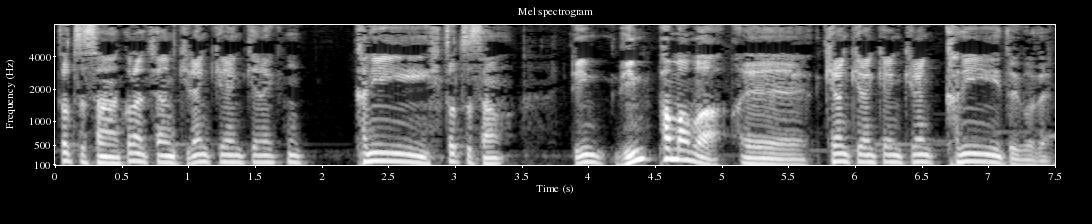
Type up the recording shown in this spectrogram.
トッツさん、コナちゃん、キランキランキランカニー。トッツさん、リン、リンパママ、えー、キランキランキランキランカニーということで、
